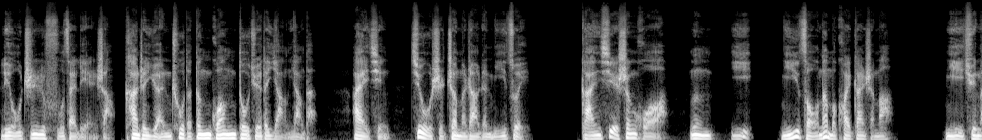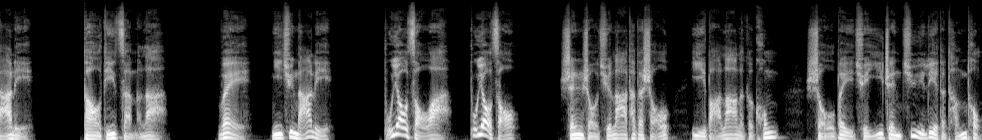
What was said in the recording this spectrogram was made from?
柳枝拂在脸上，看着远处的灯光都觉得痒痒的。爱情就是这么让人迷醉。感谢生活。嗯，咦，你走那么快干什么？你去哪里？到底怎么了？喂，你去哪里？不要走啊！不要走！伸手去拉他的手。一把拉了个空，手背却一阵剧烈的疼痛，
